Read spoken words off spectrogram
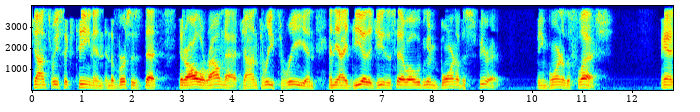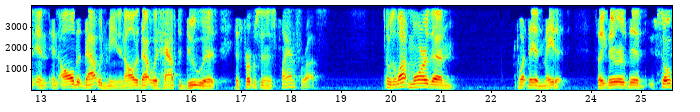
John 3.16 and, and the verses that, that are all around that, John 3.3, and, and the idea that Jesus said, well, we're being born of the Spirit, being born of the flesh. And, and, and all that that would mean and all that that would have to do with his purpose and his plan for us it was a lot more than what they had made it. It's like they were they so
